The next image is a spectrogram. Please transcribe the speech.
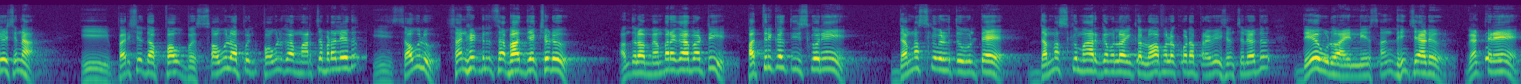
చేసిన ఈ పరిశుద్ధ పౌ సౌలు పౌలుగా మార్చబడలేదు. ఈ సవులు సన్హెడ్రిన్ సభాధ్యక్షుడు. అందులో మెంబర్ కాబట్టి పత్రికలు తీసుకొని దమస్కు వెళుతూ ఉంటే దమస్కు మార్గంలో ఇంకా లోపల కూడా ప్రవేశించలేదు. దేవుడు ఆయన్ని సంధించాడు. వెంటనే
